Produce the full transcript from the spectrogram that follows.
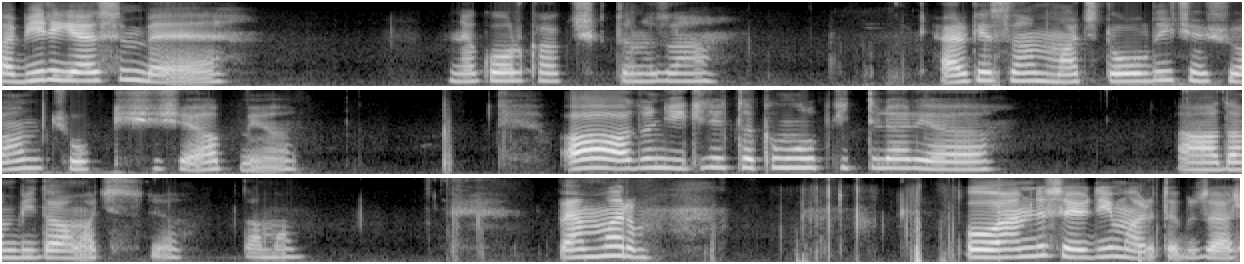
La biri gelsin be. Ne korkak çıktınız ha. Herkes hem maçta olduğu için şu an çok kişi şey yapmıyor. Aa az önce ikili takım olup gittiler ya. Aa, adam bir daha maç istiyor. Tamam. Ben varım. O hem de sevdiğim harita güzel.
